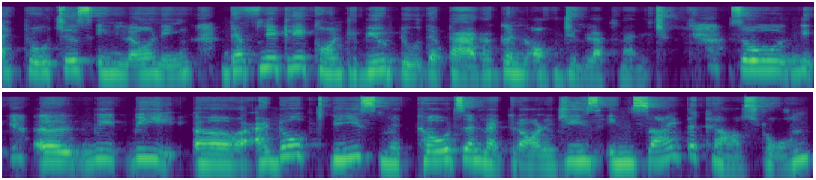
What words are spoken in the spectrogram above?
approaches in learning definitely contribute to the paragon of development. So the, uh, we, we uh, adopt these methods and methodologies inside the classroom,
